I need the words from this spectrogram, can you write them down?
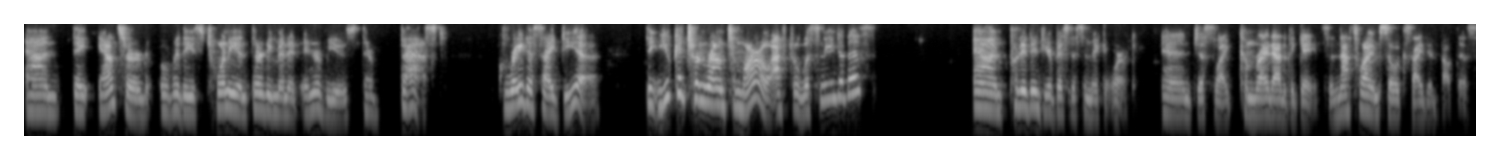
And they answered over these 20 and 30 minute interviews their best, greatest idea that you can turn around tomorrow after listening to this and put it into your business and make it work and just like come right out of the gates. And that's why I'm so excited about this.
